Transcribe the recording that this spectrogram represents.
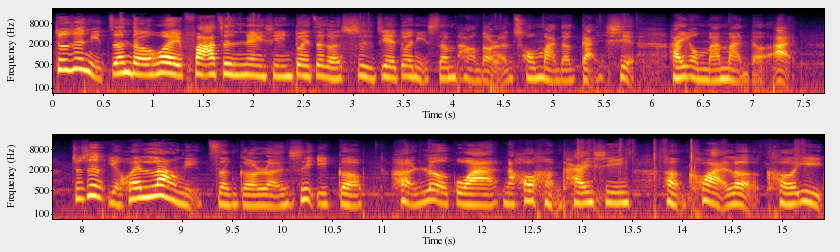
就是你真的会发自内心对这个世界、对你身旁的人充满的感谢，还有满满的爱，就是也会让你整个人是一个很乐观，然后很开心、很快乐，可以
